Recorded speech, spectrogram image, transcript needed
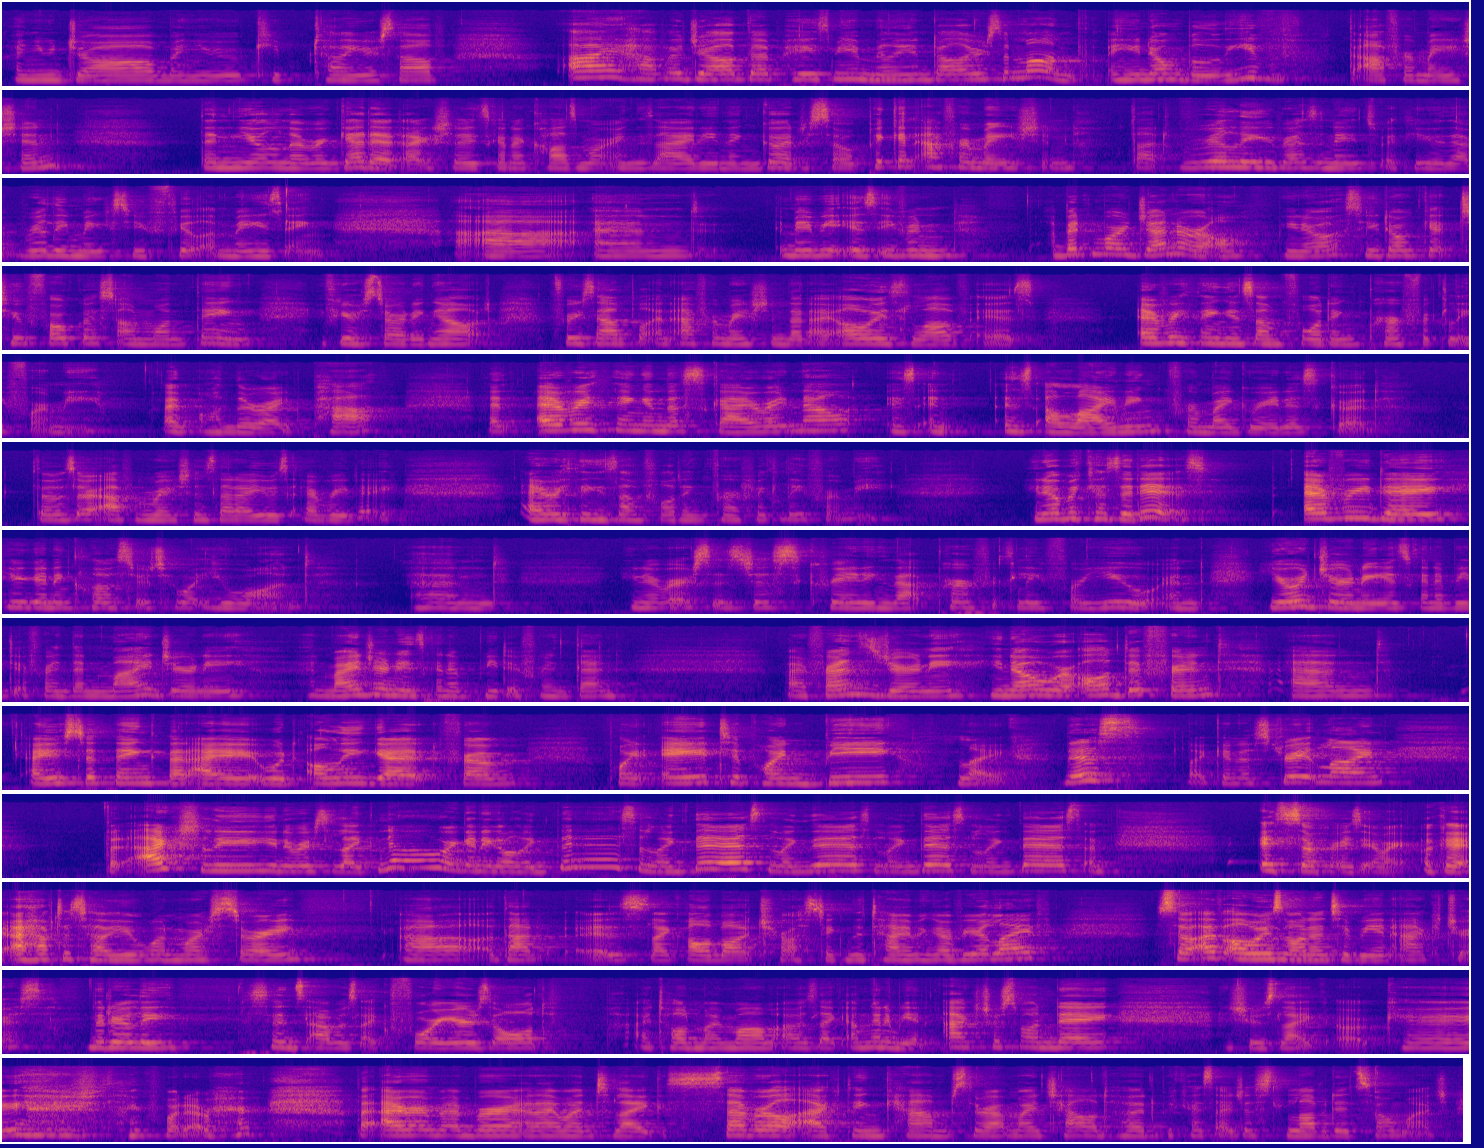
a new job and you keep telling yourself, I have a job that pays me a million dollars a month, and you don't believe the affirmation, then you'll never get it. Actually, it's going to cause more anxiety than good. So pick an affirmation that really resonates with you, that really makes you feel amazing, uh, and maybe is even a bit more general, you know, so you don't get too focused on one thing if you're starting out. For example, an affirmation that I always love is everything is unfolding perfectly for me. I'm on the right path and everything in the sky right now is in, is aligning for my greatest good. Those are affirmations that I use every day. Everything is unfolding perfectly for me. You know, because it is. Every day you're getting closer to what you want. And universe is just creating that perfectly for you and your journey is going to be different than my journey and my journey is going to be different than my friend's journey. You know, we're all different and I used to think that I would only get from point A to point B like this, like in a straight line. But actually, universe is like, no, we're gonna go like this and like this and like this and like this and like this. And it's so crazy. Okay, I have to tell you one more story uh, that is like all about trusting the timing of your life. So I've always wanted to be an actress. Literally, since I was like four years old, I told my mom, I was like, I'm gonna be an actress one day. And she was like, okay, like, whatever. But I remember, and I went to like several acting camps throughout my childhood because I just loved it so much.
